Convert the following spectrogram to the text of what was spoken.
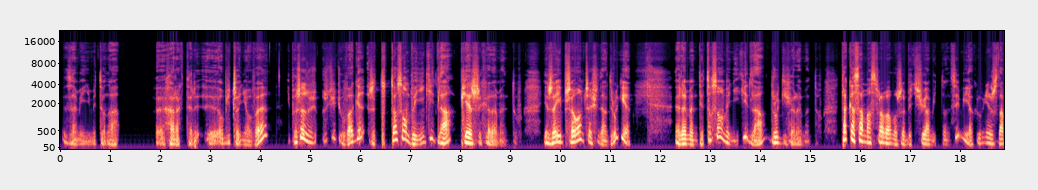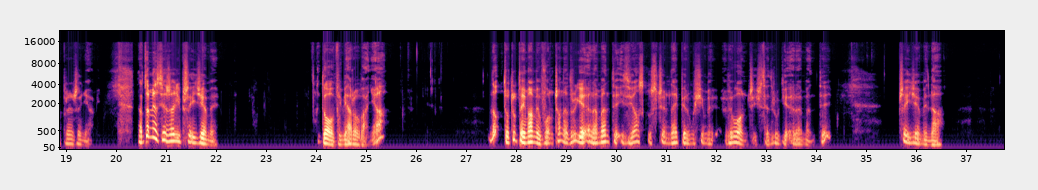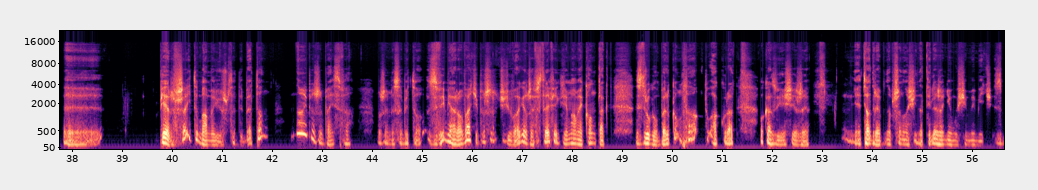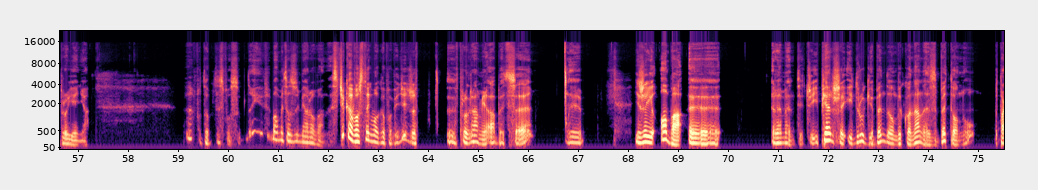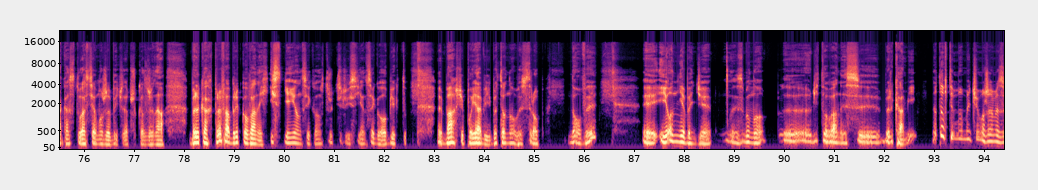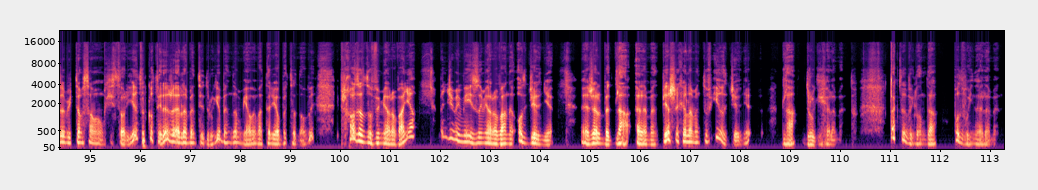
Zamieńmy to na E, charaktery e, obliczeniowe i proszę zwrócić uwagę, że to, to są wyniki dla pierwszych elementów. Jeżeli przełączę się na drugie elementy, to są wyniki dla drugich elementów. Taka sama sprawa może być siłami tnącymi, jak również z naprężeniami. Natomiast jeżeli przejdziemy do wymiarowania, no to tutaj mamy włączone drugie elementy i w związku z czym najpierw musimy wyłączyć te drugie elementy. Przejdziemy na e, pierwsze i tu mamy już wtedy beton. No i proszę Państwa, możemy sobie to zwymiarować i proszę zwrócić uwagę, że w strefie, gdzie mamy kontakt z drugą belką, no tu akurat okazuje się, że to drewno przenosi na tyle, że nie musimy mieć zbrojenia w podobny sposób. No i mamy to wymiarowane. Z ciekawostek mogę powiedzieć, że w programie ABC, y, jeżeli oba y, elementy, czyli pierwsze i drugie, będą wykonane z betonu, bo taka sytuacja może być na przykład, że na belkach prefabrykowanych istniejącej konstrukcji, czy istniejącego obiektu y, ma się pojawić betonowy strop nowy i on nie będzie zmonolitowany z y, belkami, no to w tym momencie możemy zrobić tą samą historię, tylko tyle, że elementy drugie będą miały materiał betonowy i przechodząc do wymiarowania, będziemy mieli wymiarowane oddzielnie żelbet dla element pierwszych elementów i oddzielnie dla drugich elementów. Tak to wygląda podwójny element.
